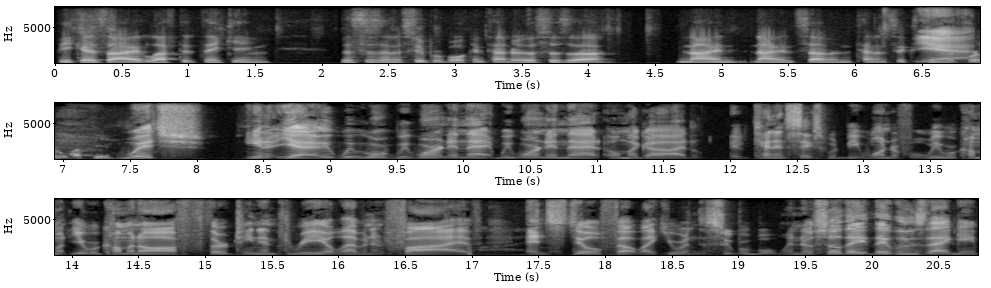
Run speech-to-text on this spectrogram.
because I left it thinking this isn't a Super Bowl contender. This is a nine nine and seven, 10 and sixteen yeah, if we're lucky. Which you know, yeah, we were we weren't in that we weren't in that. Oh my God, ten and six would be wonderful. We were coming, you were coming off thirteen and 3, 11 and five, and still felt like you were in the Super Bowl window. So they they lose that game.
